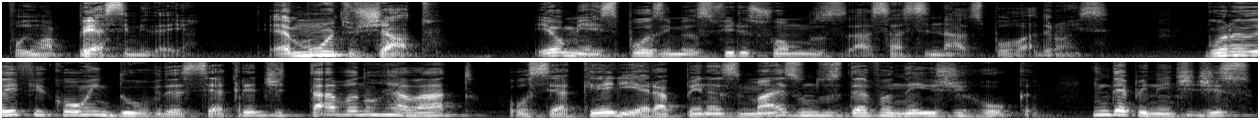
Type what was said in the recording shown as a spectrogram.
Foi uma péssima ideia. É muito chato. Eu, minha esposa e meus filhos fomos assassinados por ladrões. Gonelei ficou em dúvida se acreditava no relato ou se aquele era apenas mais um dos devaneios de Rouca. Independente disso,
